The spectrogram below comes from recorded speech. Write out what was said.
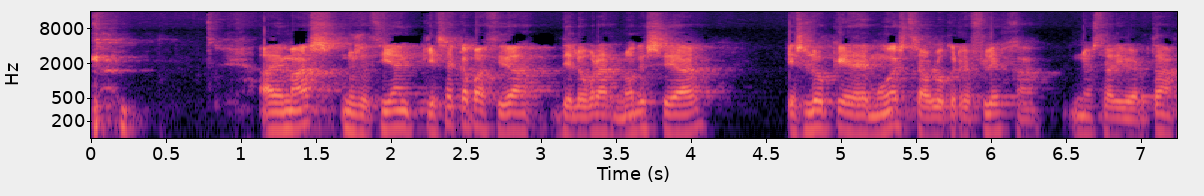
Además, nos decían que esa capacidad de lograr no desear es lo que demuestra o lo que refleja nuestra libertad.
